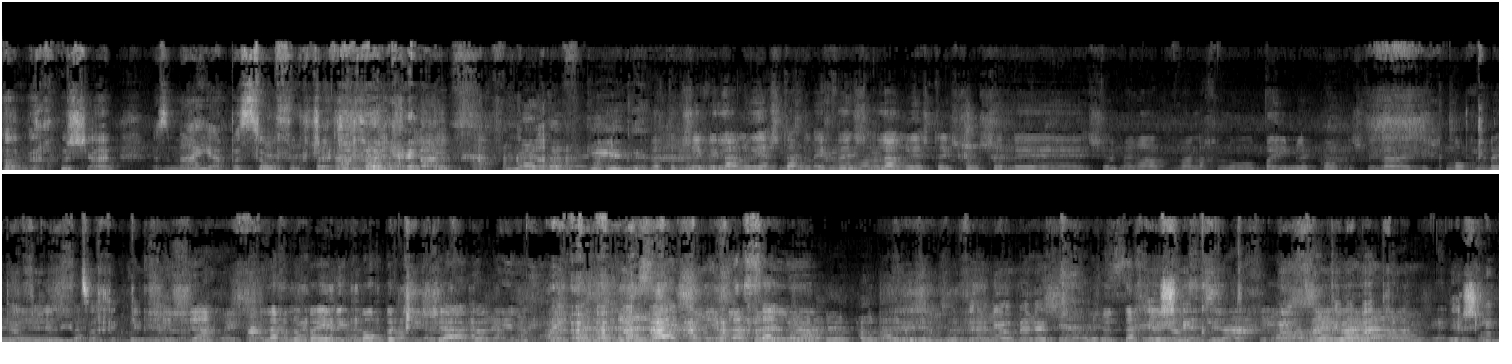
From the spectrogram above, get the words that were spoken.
הוא מחושן. אז מה היה בסוף? הוא שכח בכלל. אבל תקשיבי, לנו יש את האישור של, אה, של מירב, ואנחנו באים לפה בשביל לתמוך. חיכיתי. אנחנו באים לתמוך בקשישה. מעבירים לה ואני אומרת, יש לי. קבוצה, יש לי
